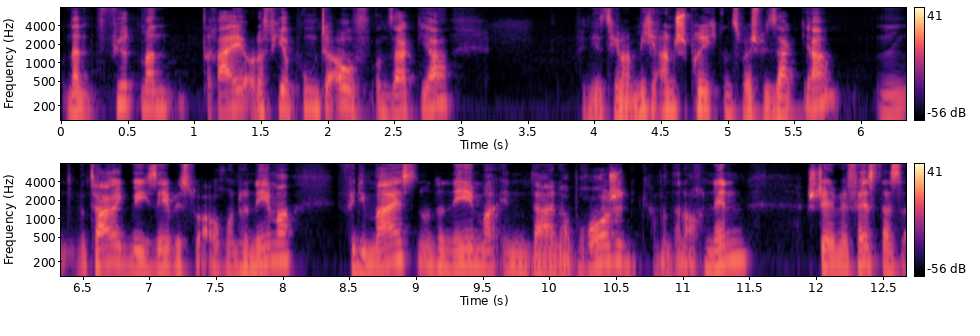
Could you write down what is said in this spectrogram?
Und dann führt man drei oder vier Punkte auf und sagt, ja, wenn jetzt jemand mich anspricht und zum Beispiel sagt, ja, hm, Tarek, wie ich sehe, bist du auch Unternehmer. Für die meisten Unternehmer in deiner Branche, die kann man dann auch nennen, stellen wir fest, dass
